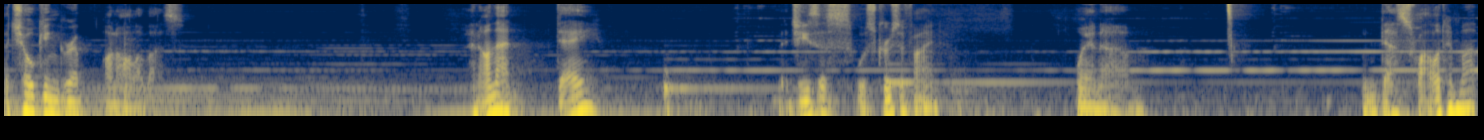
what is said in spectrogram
a choking grip on all of us. And on that day that Jesus was crucified, when, um, when death swallowed him up,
